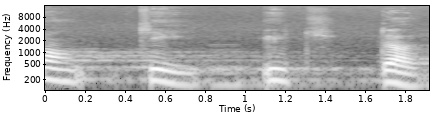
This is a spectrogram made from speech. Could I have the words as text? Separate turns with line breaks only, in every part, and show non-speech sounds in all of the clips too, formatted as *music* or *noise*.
Son, 2, 3,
